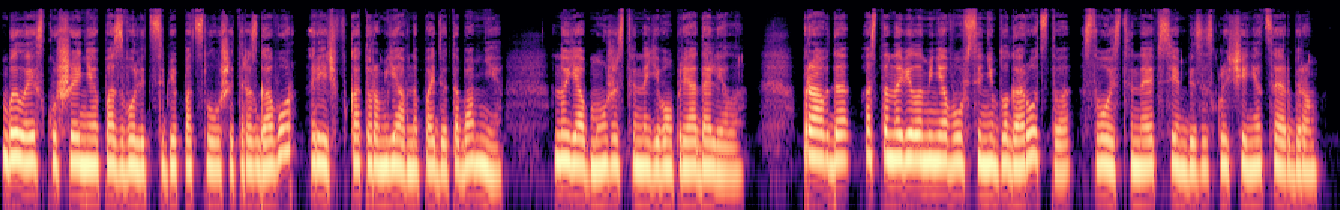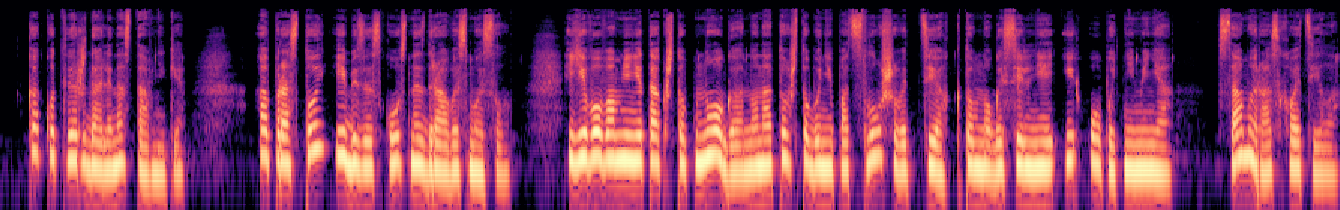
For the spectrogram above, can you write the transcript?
Было искушение позволить себе подслушать разговор, речь в котором явно пойдет обо мне, но я мужественно его преодолела. Правда, остановило меня вовсе не благородство, свойственное всем без исключения Церберам, как утверждали наставники, а простой и безыскусный здравый смысл. Его во мне не так, чтоб много, но на то, чтобы не подслушивать тех, кто много сильнее и опытнее меня, в самый раз хватило.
